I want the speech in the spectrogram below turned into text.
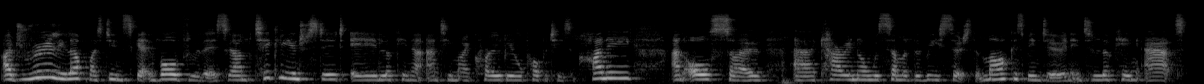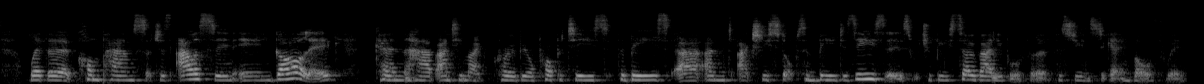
I'd really love my students to get involved with this. I'm particularly interested in looking at antimicrobial properties of honey and also uh, carrying on with some of the research that Mark has been doing into looking at whether compounds such as allicin in garlic can have antimicrobial properties for bees uh, and actually stop some bee diseases, which would be so valuable for, for students to get involved with.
